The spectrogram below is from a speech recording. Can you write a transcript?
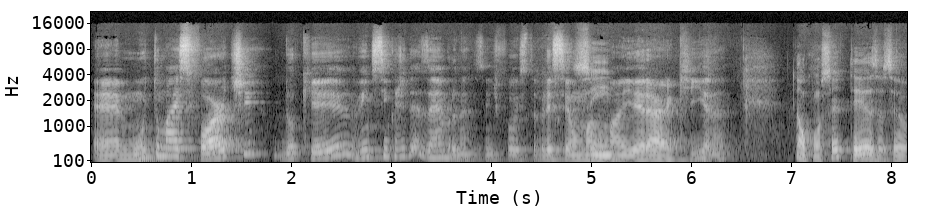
é muito mais forte do que 25 de dezembro, né? Se a gente for estabelecer uma, uma hierarquia, né? Não, com certeza. Se eu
